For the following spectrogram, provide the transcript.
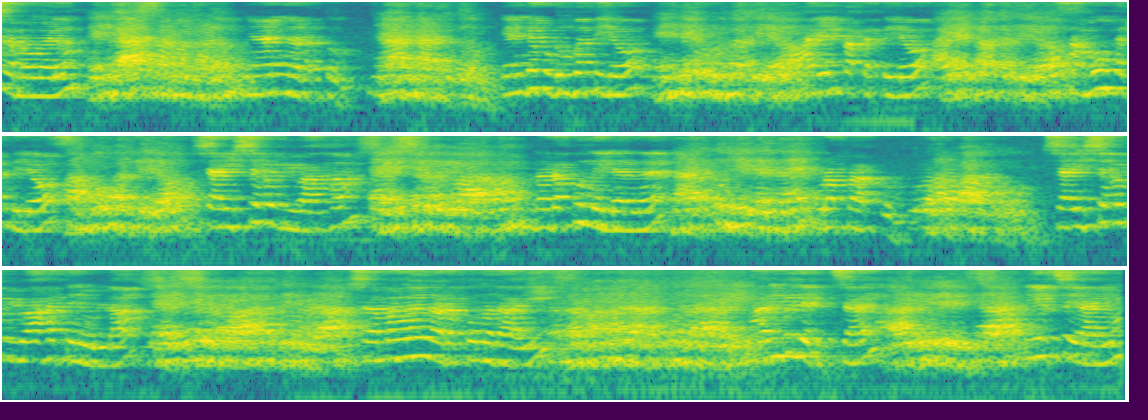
ശ്രമങ്ങളും എല്ലാ ശ്രമങ്ങളും ഞാൻ നടത്തും. എന്റെ കുടുംബത്തിലോ അയൽപ്പക്കത്തിലോ സമൂഹത്തിലോ സമൂഹത്തിലോ ശൈശവ വിവാഹം നടക്കുന്നില്ലെന്ന് ഉറപ്പാക്കും. ഉറപ്പാക്കും. ശൈശവ വിവാഹത്തിനുള്ള ശ്രമങ്ങൾ നടക്കുന്നതായി ലഭിച്ചാൽ തീർച്ചയായും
